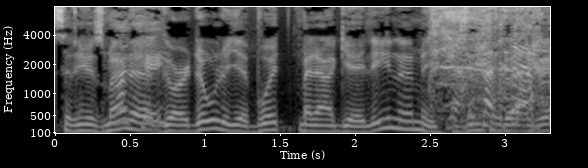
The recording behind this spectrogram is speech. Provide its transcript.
Sérieusement, le Gordo, là, il a beau être mal engueulé, là, mais il cuisine pour de vrai.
